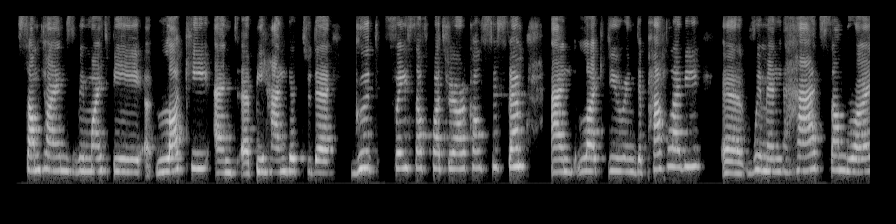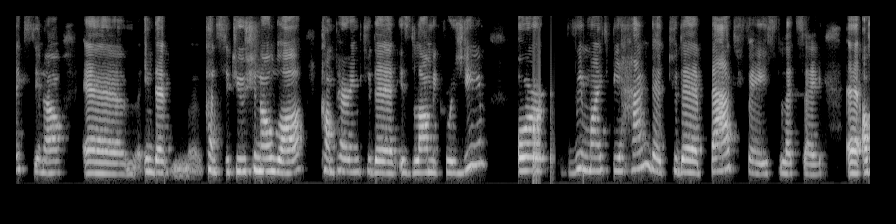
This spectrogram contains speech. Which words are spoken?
Sometimes we might be uh, lucky and uh, be handed to the good face of patriarchal system. And like during the Pahlavi, uh, women had some rights, you know, um, in the constitutional law comparing to the Islamic regime, or we might be handed to the bad face, let's say, uh, of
